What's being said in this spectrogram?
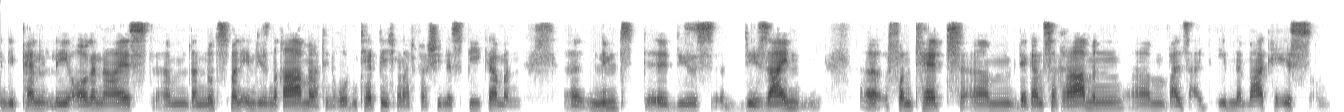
independently organized, ähm, dann nutzt man eben diesen Rahmen, man hat den roten Teppich, man hat verschiedene Speaker, man äh, nimmt äh, dieses Design äh, von TED, ähm, der ganze Rahmen, ähm, weil es halt eben eine Marke ist und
